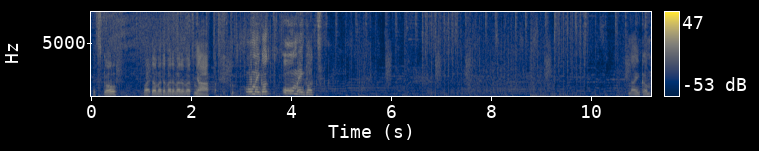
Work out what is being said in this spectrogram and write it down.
Let's go. Weiter, weiter, weiter, weiter, weiter. Ja. Oh mein Gott. Oh mein Gott. Nein, komm.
